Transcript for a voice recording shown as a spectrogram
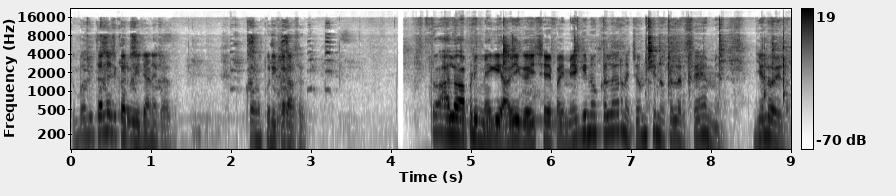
તો બધી તને જ કરવી જાણે કર કોણ પૂરી કરાવશે? તો હાલો, આપણી મેગી આવી ગઈ છે. ભાઈ, મેગીનો કલર ને ચમચીનો કલર સેમ હે યલો યલો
